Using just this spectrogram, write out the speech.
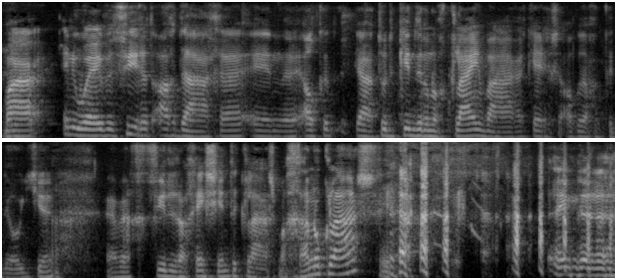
Maar anyway, we vieren het acht dagen. En eh, elke, ja, toen de kinderen nog klein waren, kregen ze elke dag een cadeautje. En we vierden dan geen Sinterklaas, maar Ganoklaas. en eh,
